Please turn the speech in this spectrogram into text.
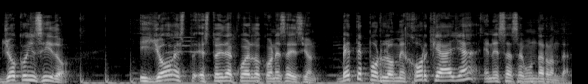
Yo coincido. Y yo est- estoy de acuerdo con esa decisión. Vete por lo mejor que haya en esa segunda ronda.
